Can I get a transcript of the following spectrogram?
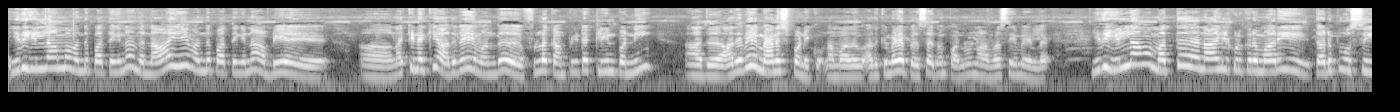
இது இல்லாமல் வந்து பார்த்தீங்கன்னா அந்த நாயே வந்து பார்த்தீங்கன்னா அப்படியே நக்கி நக்கி அதுவே வந்து ஃபுல்லாக கம்ப்ளீட்டாக க்ளீன் பண்ணி அது அதுவே மேனேஜ் பண்ணிக்கும். நம்ம அது அதுக்கு மேலே பெருசாக எதுவும் பண்ணணும்னு அவசியமே இல்லை. இது இல்லாமல் மற்ற நாய்கள் கொடுக்குற மாதிரி தடுப்பூசி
